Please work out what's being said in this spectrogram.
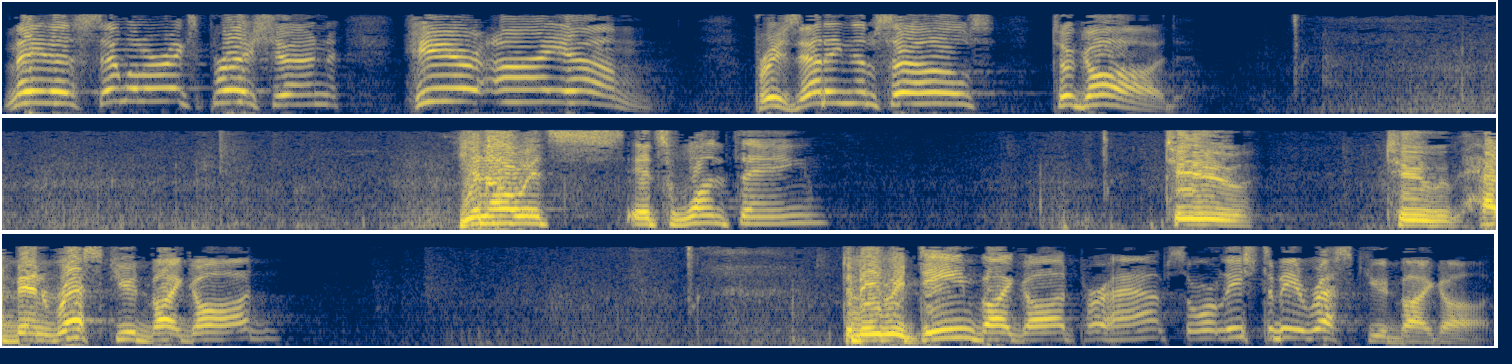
made a similar expression, here I am, presenting themselves to God. You know, it's, it's one thing to, to have been rescued by God, to be redeemed by God perhaps, or at least to be rescued by God.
